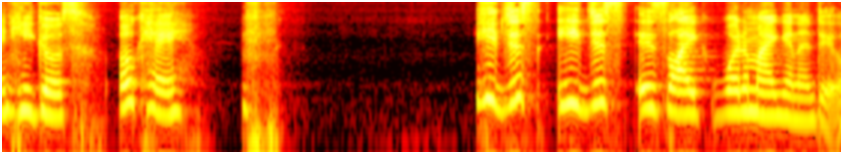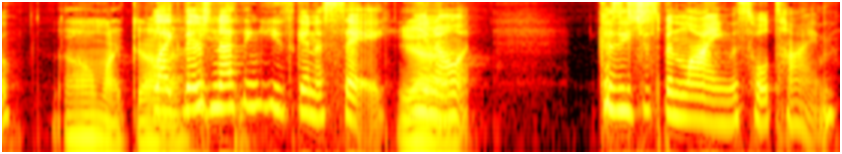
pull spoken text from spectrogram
And he goes, okay. he just, he just is like, what am I going to do? Oh my god. Like there's nothing he's gonna say, Yeah. you know, because he's just been lying this whole time.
